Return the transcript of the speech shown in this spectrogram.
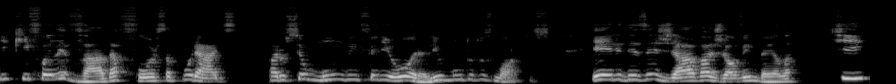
e que foi levada à força por Hades para o seu mundo inferior, ali o mundo dos mortos. Ele desejava a jovem bela, que,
